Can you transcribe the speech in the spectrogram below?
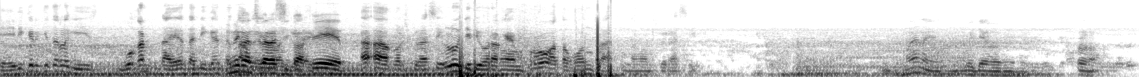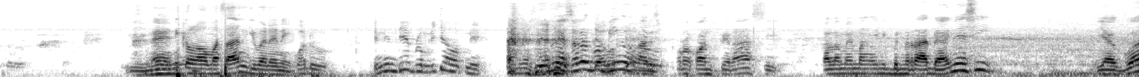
ya ini kan kita lagi gua kan tanya tadi kan Ini konspirasi covid. ah, ah, konspirasi lu jadi orang yang pro atau kontra tentang konspirasi Gimana ya gue jawabnya? Pro. Eh ini kalau Mas An gimana nih Waduh, ini dia belum dijawab nih. Iya, soalnya gue bingung harus pro konspirasi. Kalau memang ini bener adanya sih, ya gue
